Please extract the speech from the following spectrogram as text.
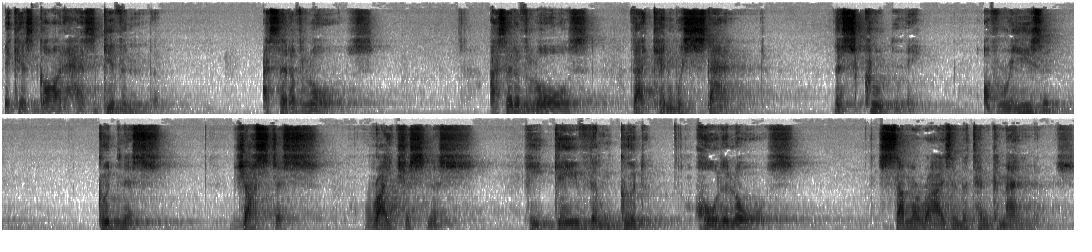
Because God has given them a set of laws, a set of laws that can withstand the scrutiny of reason, goodness, justice, righteousness. He gave them good, holy laws, summarizing the Ten Commandments,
